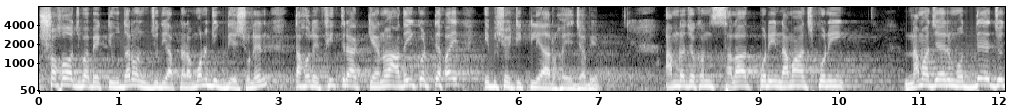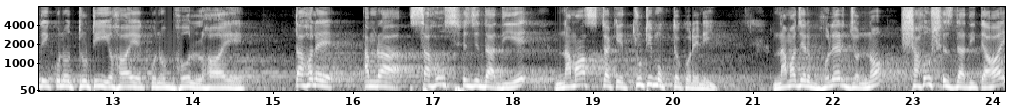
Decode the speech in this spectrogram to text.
সহজভাবে একটি উদাহরণ যদি আপনারা মনোযোগ দিয়ে শোনেন, তাহলে ফিতরা কেন আদায় করতে হয়? এ বিষয়টি ক্লিয়ার হয়ে যাবে। আমরা যখন সালাদ পড়ি, নামাজ পড়ি নামাজের মধ্যে যদি কোনো ত্রুটি হয়, কোনো ভুল হয়, তাহলে আমরা সাহু সেজদা দিয়ে নামাজটাকে ত্রুটিমুক্ত করে নিই। নামাজের ভুলের জন্য শাহু সেজদা দিতে হয়।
